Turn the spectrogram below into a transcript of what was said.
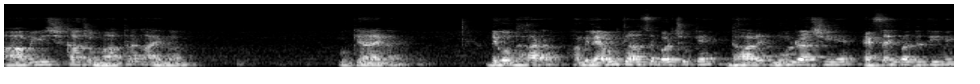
आवेश का जो मात्रक आएगा, वो क्या आएगा? देखो, धारा, हम इलेवन क्लास से बढ़ चुके हैं, धारा मूल राशि है, ऐसा ही पद्धति में।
